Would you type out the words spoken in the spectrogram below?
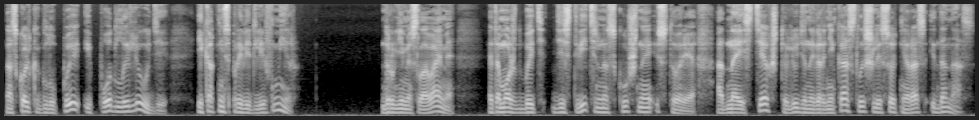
насколько глупы и подлы люди, и как несправедлив мир. Другими словами, это может быть действительно скучная история, одна из тех, что люди наверняка слышали сотни раз и до нас.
